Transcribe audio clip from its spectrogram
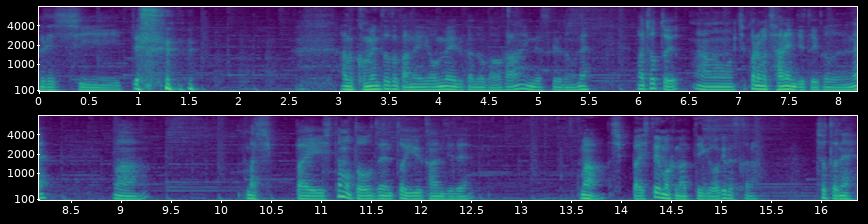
嬉しいです。あの、コメントとかね、読めるかどうかわからないんですけれどもね、まあちょっと、あのこれもチャレンジということでね、まあ、まあ失敗しても当然という感じで、まあ、失敗してうまくなっていくわけですから、ちょっとね、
